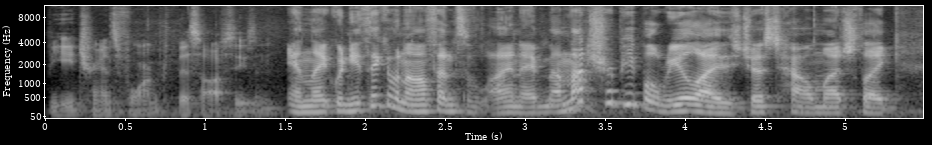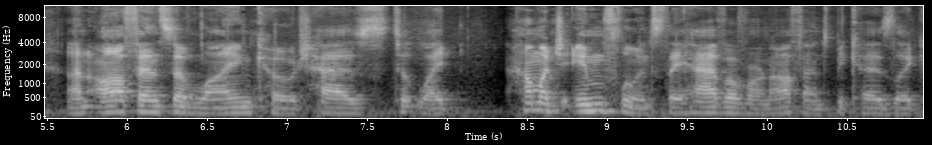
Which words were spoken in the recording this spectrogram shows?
be transformed this offseason. And like when you think of an offensive line, I'm, I'm not sure people realize just how much like an offensive line coach has to like how much influence they have over an offense because like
